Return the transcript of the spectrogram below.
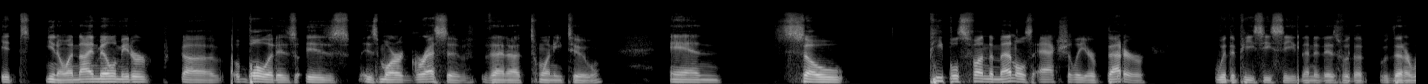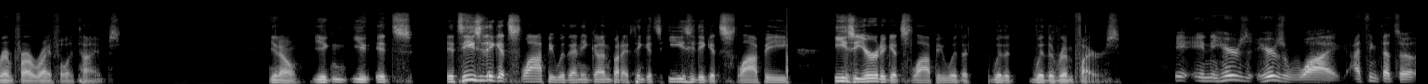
it's you know a nine millimeter uh, bullet is is is more aggressive than a 22, and so people's fundamentals actually are better with a PCC than it is with a than a rimfire rifle at times. You know, you can you it's it's easy to get sloppy with any gun, but I think it's easy to get sloppy, easier to get sloppy with a with a with the rimfires. And here's here's why I think that's a,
